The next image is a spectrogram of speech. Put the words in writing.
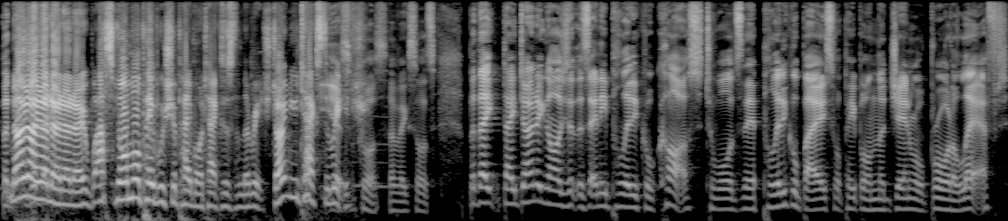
But no no no no no no us normal people should pay more taxes than the rich don't you tax the Yes, rich of course, that makes sense. But they, they don't acknowledge that there's any political cost towards their political base or people on the general broader left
